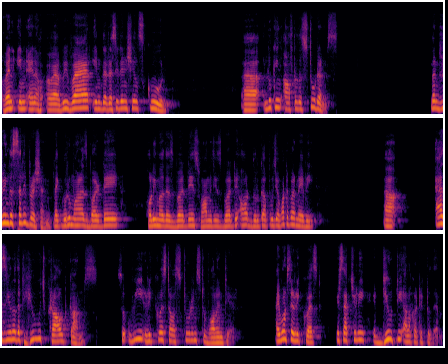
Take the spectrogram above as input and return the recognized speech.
when in, uh, we were in the residential school uh, looking after the students then during the celebration, like Guru Maharaj's birthday, Holy Mother's birthday, Swamiji's birthday, or Durga Puja, whatever may be, uh, as you know, that huge crowd comes. So we request our students to volunteer. I won't say request, it's actually a duty allocated to them.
